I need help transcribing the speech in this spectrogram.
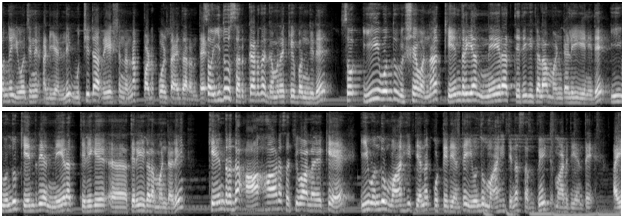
ಒಂದು ಯೋಜನೆ ಅಡಿಯಲ್ಲಿ ಉಚಿತ ರೇಷನ್ ಅನ್ನ ಪಡ್ಕೊಳ್ತಾ ಇದ್ದಾರಂತೆ. ಸೊ ಇದು ಸರ್ಕಾರದ ಗಮನಕ್ಕೆ ಬಂದಿದೆ. ಸೊ ಈ ಒಂದು ವಿಷಯವನ್ನ ಕೇಂದ್ರೀಯ ನೇರ ತೆರಿಗೆಗಳ ಮಂಡಳಿ ಏನಿದೆ, ಈ ಒಂದು ಕೇಂದ್ರೀಯ ನೇರ ತೆರಿಗೆ ತೆರಿಗೆಗಳ ಮಂಡಳಿ ಕೇಂದ್ರದ ಆಹಾರ ಸಚಿವಾಲಯಕ್ಕೆ ಈ ಒಂದು ಮಾಹಿತಿಯನ್ನ ಕೊಟ್ಟಿದೆಯಂತೆ, ಈ ಒಂದು ಮಾಹಿತಿಯನ್ನ ಸಬ್ಮಿಟ್ ಮಾಡಿದೆಯಂತೆ. ಐ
